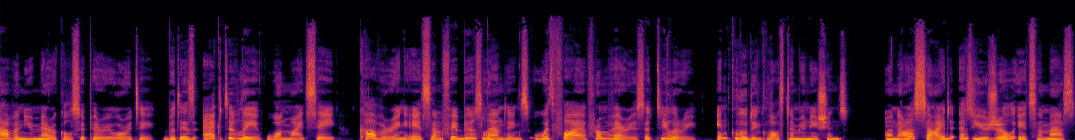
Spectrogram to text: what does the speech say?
have a numerical superiority, but is actively, one might say, covering its amphibious landings with fire from various artillery, including cluster munitions. On our side, as usual, it's a mess,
